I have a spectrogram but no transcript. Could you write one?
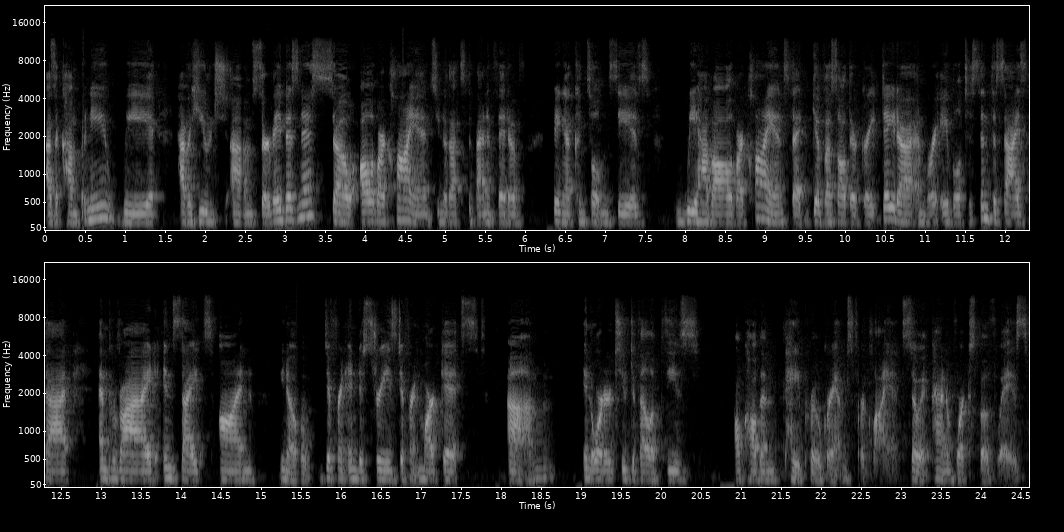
as a company. We have a huge um, survey business. So all of our clients, you know, that's the benefit of being a consultancy is we have all of our clients that give us all their great data and we're able to synthesize that and provide insights on, you know, different industries, different markets um, in order to develop these, I'll call them pay programs for clients. So it kind of works both ways.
